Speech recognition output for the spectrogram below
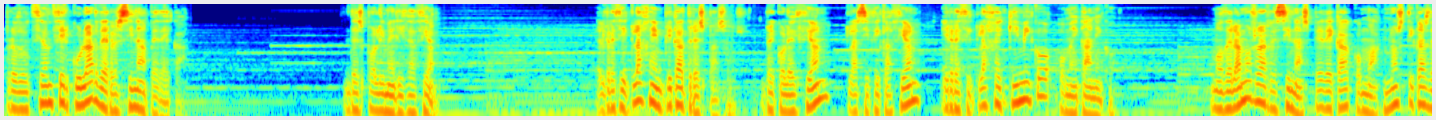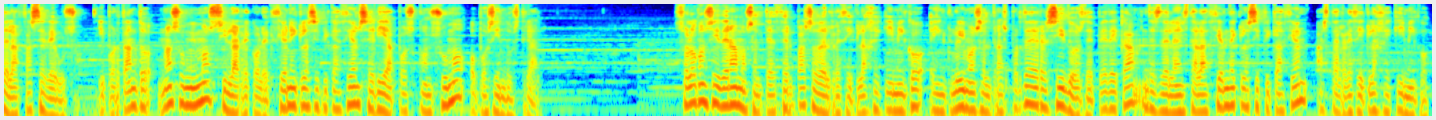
Producción circular de resina PDK. Despolimerización. El reciclaje implica tres pasos, recolección, clasificación y reciclaje químico o mecánico. Modelamos las resinas PDK como agnósticas de la fase de uso, y por tanto no asumimos si la recolección y clasificación sería postconsumo o postindustrial. Solo consideramos el tercer paso del reciclaje químico e incluimos el transporte de residuos de PDK desde la instalación de clasificación hasta el reciclaje químico,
